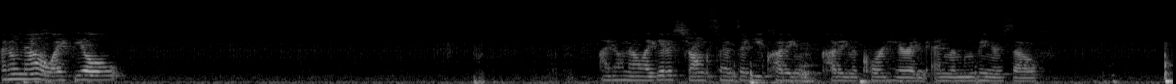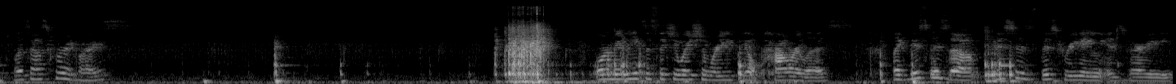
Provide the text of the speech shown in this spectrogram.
I don't know I feel I don't know I get a strong sense of you cutting cutting the cord here and, and removing yourself Let's ask for advice. Or maybe it's a situation where you feel powerless. like this is a this is this reading is very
